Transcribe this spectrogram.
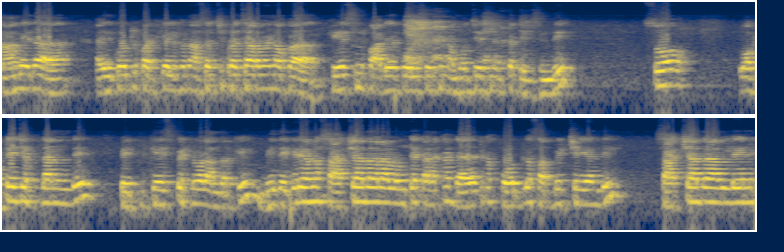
నా మీద ఐదు కోట్లు పట్టుకెళ్ళిపోయిన అసత్య ప్రచారమైన ఒక కేసును పాడేరు పోలీస్ స్టేషన్ నమోదు చేసినట్టుగా తెలిసింది. సో ఒకటే చెప్తానండి పెట్టి కేసు పెట్టిన వాళ్ళందరికీ మీ దగ్గర ఏమైనా సాక్ష్యాధారాలు ఉంటే కనుక డైరెక్ట్గా కోర్టులో సబ్మిట్ చేయండి. సాక్ష్యాధారాలు లేని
